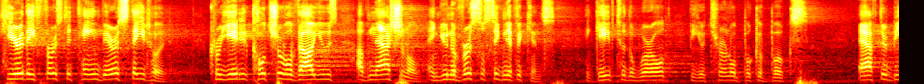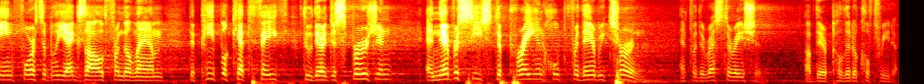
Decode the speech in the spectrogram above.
Here, they first attained their statehood, created cultural values of national and universal significance, and gave to the world the eternal book of books. After being forcibly exiled from the land, the people kept faith through their dispersion and never ceased to pray and hope for their return and for the restoration of their political freedom.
